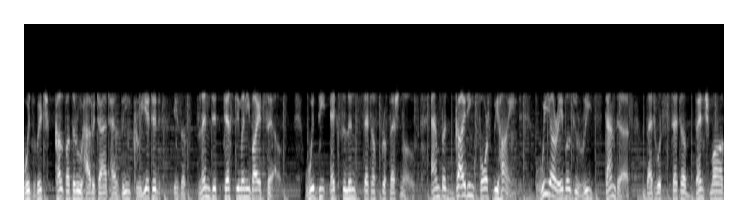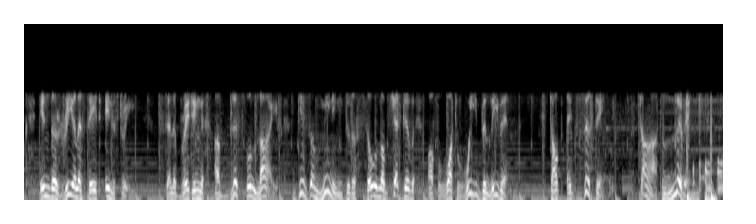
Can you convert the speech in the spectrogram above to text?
with which Kalpataru Habitat has been created is a splendid testimony by itself. With the excellent set of professionals and the guiding force behind, we are able to reach standards that would set a benchmark in the real estate industry. Celebrating a blissful life gives a meaning to the sole objective of what we believe in. Stop existing. Start living.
